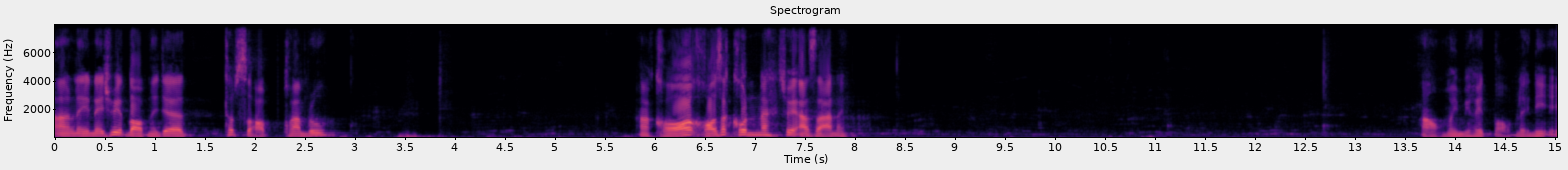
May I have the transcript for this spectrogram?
อ่าในในช่วยตอบหน่อยจะทดสอบความรู้อ่าขอขอสักคนนะ ช่วยอาสาหน่อย อาไม่มีใครตอบเลยนี่เอ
